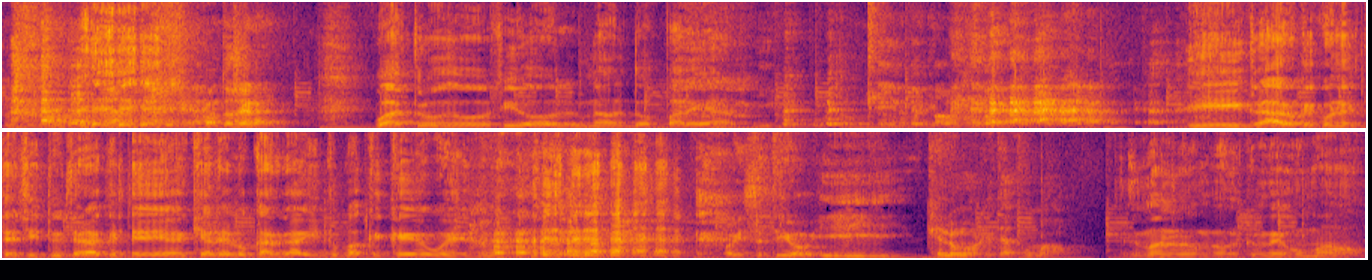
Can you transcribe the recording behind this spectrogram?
¿Cuántos eran? Cuatro, dos y dos, unas dos parejas. Y claro que con el tecito usted era que tenía que hacerlo cargadito para que quede bueno. Oíste, tío, ¿y qué es lo mejor que te has fumado? Hermano, lo mejor que me he fumado.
